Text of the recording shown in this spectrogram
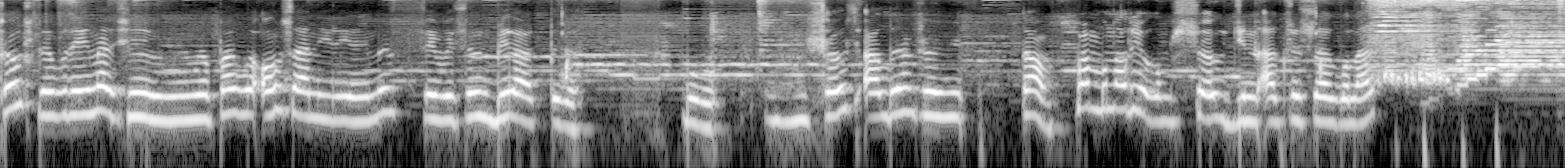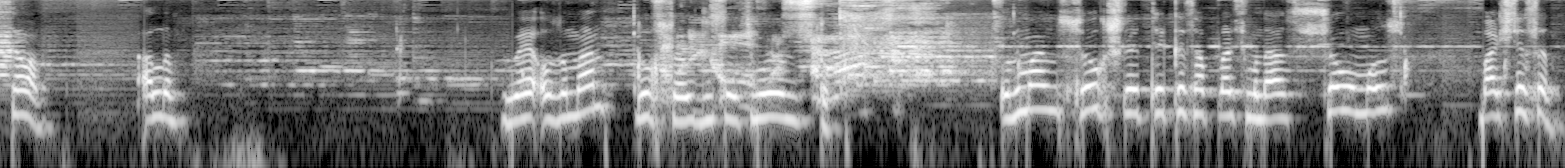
Söz devrelerine şey yapar ve 10 saniyeliğine seviyesini bir arttırır. Bu. Söz aldığın söz... Tamam. Ben bunu alıyorum. Sözcüğün aksesuar olarak. Tamam. Aldım. Ve o zaman sözcü seçmeyi unuttuk. O zaman Soğuk'la tek hesaplaşmada şovumuz başlasın.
